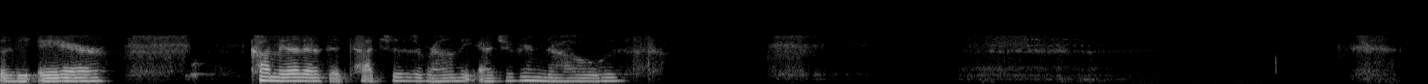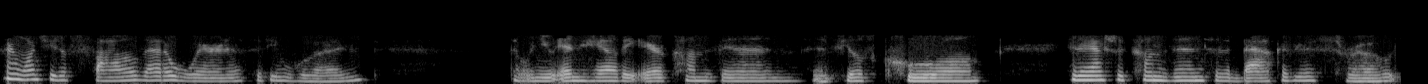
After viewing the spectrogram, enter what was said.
of the air come in as it touches around the edge of your nose. I want you to follow that awareness, if you would, that when you inhale, the air comes in and it feels cool. And it actually comes into the back of your throat.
